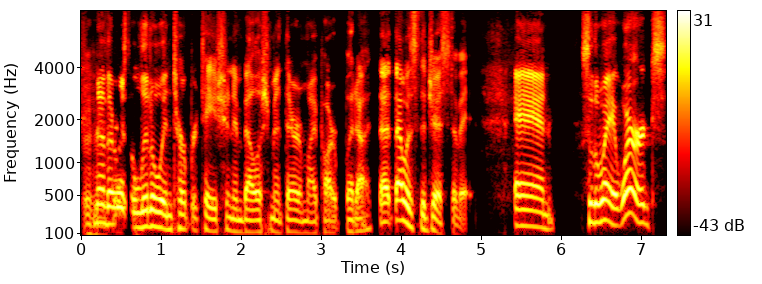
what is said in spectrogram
Mhm. no, there was a little interpretation embellishment there in my part, but uh, that that was the gist of it. And so the way it works,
